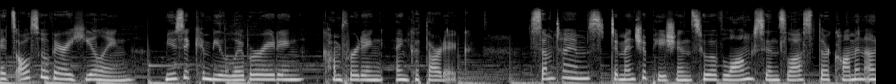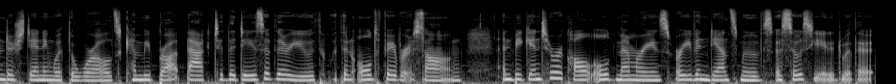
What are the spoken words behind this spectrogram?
It's also very healing. Music can be liberating, comforting, and cathartic. Sometimes, dementia patients who have long since lost their common understanding with the world can be brought back to the days of their youth with an old favorite song and begin to recall old memories or even dance moves associated with it.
